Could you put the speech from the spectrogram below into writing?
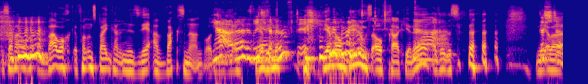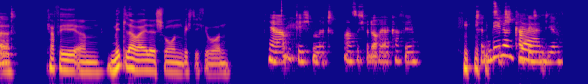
Das war auch, war aber auch von uns beiden gerade eine sehr erwachsene Antwort. Ja, oder? Wir sind Ja, richtig wir, haben, vernünftig. wir haben ja auch einen Bildungsauftrag hier, ne? Ja. Also das. nee, das aber stimmt. Kaffee ähm, mittlerweile schon wichtig geworden. Ja, gehe ich mit. Also ich würde auch eher Kaffee. ten- Nele und Kaffee tendieren.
